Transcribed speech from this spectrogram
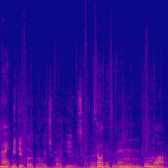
はい。見ていただくのが一番いいですかね。そうですね、うん。本は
